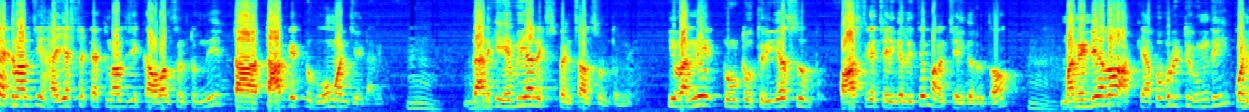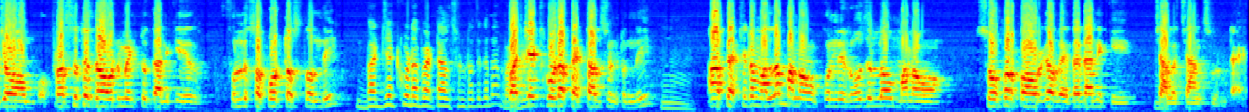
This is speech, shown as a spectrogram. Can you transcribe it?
టెక్నాలజీ హైయెస్ట్ టెక్నాలజీ కావాల్సి ఉంటుంది టార్గెట్ను హోమ్ అని చేయడానికి. దానికి ఏవియానిక్స్ పెంచాల్సి ఉంటుంది ఇవన్నీ టూ టు త్రీ ఇయర్స్ ఫాస్ట్గా చేయగలిగితే మనం చేయగలుగుతాం. మ్మ్. మన ఇండియాలో ఆ కేపబిలిటీ ఉంది. కొంచెం ప్రస్తుత గవర్నమెంట్ దానికి ఫుల్ సపోర్ట్ వస్తుంది. బడ్జెట్ కూడా పెట్టాల్సి ఉంటుంది కదా? బడ్జెట్. కూడా పెట్టాల్సి ఉంటుంది. మ్మ్. ఆ పెట్టడం వల్ల మనం కొన్ని రోజుల్లో మనం సూపర్ పవర్గా వెదడానికి చాలా ఛాన్సులు ఉంటాయి.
